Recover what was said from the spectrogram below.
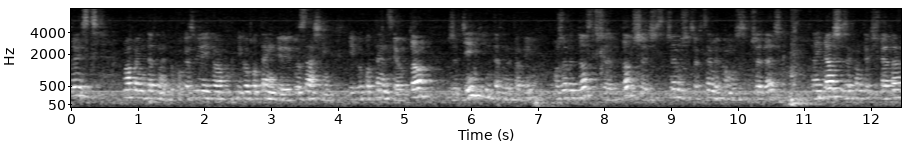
To jest mapa internetu, pokazuje jego, jego potęgę, jego zasięg, jego potencjał. To, że dzięki internetowi możemy dostrzec, dotrzeć z czymś, co chcemy komuś sprzedać w najdarszy zakątek świata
